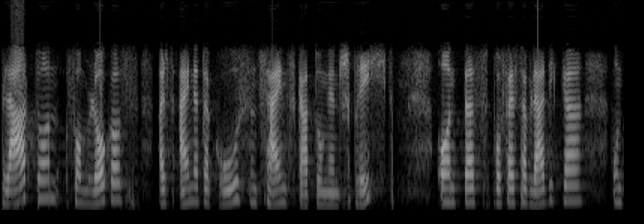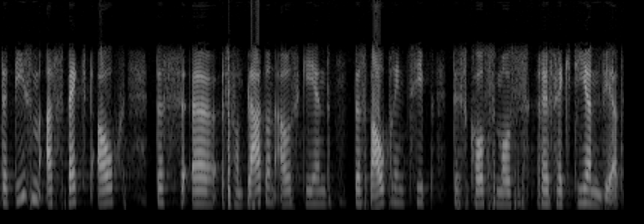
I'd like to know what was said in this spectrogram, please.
Platon vom Logos als eine der großen Seinsgattungen spricht und dass Professor Vladika unter diesem Aspekt auch das, äh, also von Platon ausgehend, das Bauprinzip des Kosmos reflektieren wird.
